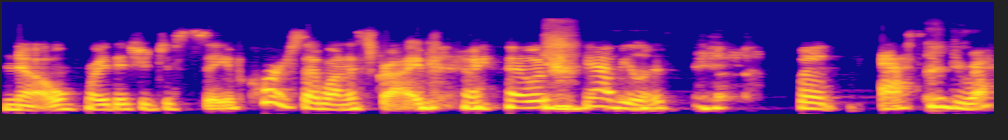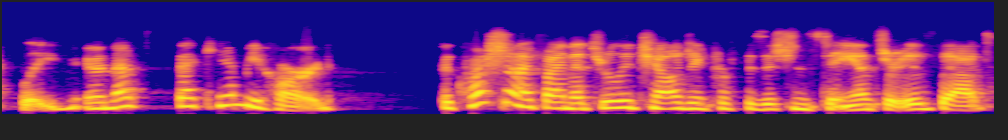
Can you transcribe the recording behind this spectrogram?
know, right? They should just say, "Of course, I want a scribe." that would be fabulous. but asking directly, and that's that can be hard. The question I find that's really challenging for physicians to answer is that,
